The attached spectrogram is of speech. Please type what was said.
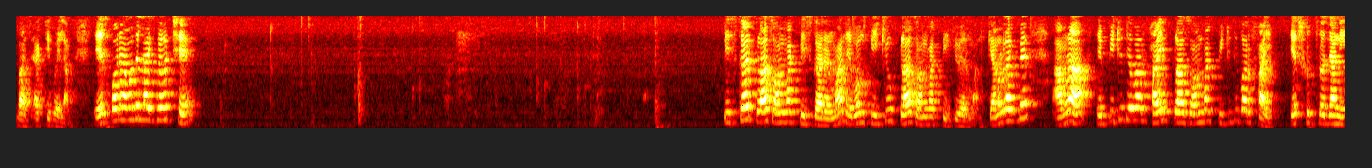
বাস একটি পেলাম এরপরে আমাদের লাগবে হচ্ছে পি স্কোয়ার প্লাস ওয়ান ভাগ পি স্কোয়ারের মান এবং পি কিউ প্লাস ওয়ান ভাগ পি কিউ এর মান। কেন লাগবে? আমরা এই P to the power five plus one ভাগ P to the power five এর সূত্র জানি।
